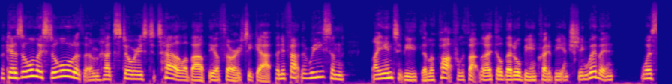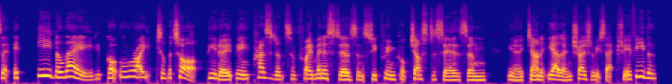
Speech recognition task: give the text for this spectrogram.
because almost all of them had stories to tell about the authority gap. And in fact the reason i interviewed them apart from the fact that i thought they'd all be incredibly interesting women was that if even they got right to the top you know being presidents and prime ministers and supreme court justices and you know, Janet Yellen, Treasury Secretary, if even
